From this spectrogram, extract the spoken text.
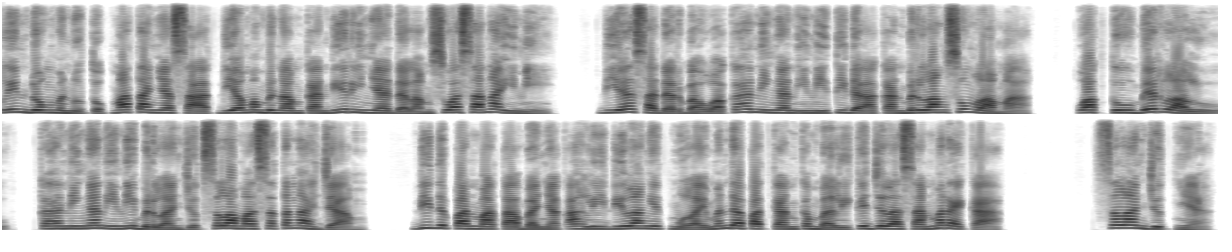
Lindong menutup matanya saat dia membenamkan dirinya dalam suasana ini. Dia sadar bahwa keheningan ini tidak akan berlangsung lama. Waktu berlalu, keheningan ini berlanjut selama setengah jam. Di depan mata banyak ahli di langit mulai mendapatkan kembali kejelasan mereka. Selanjutnya,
